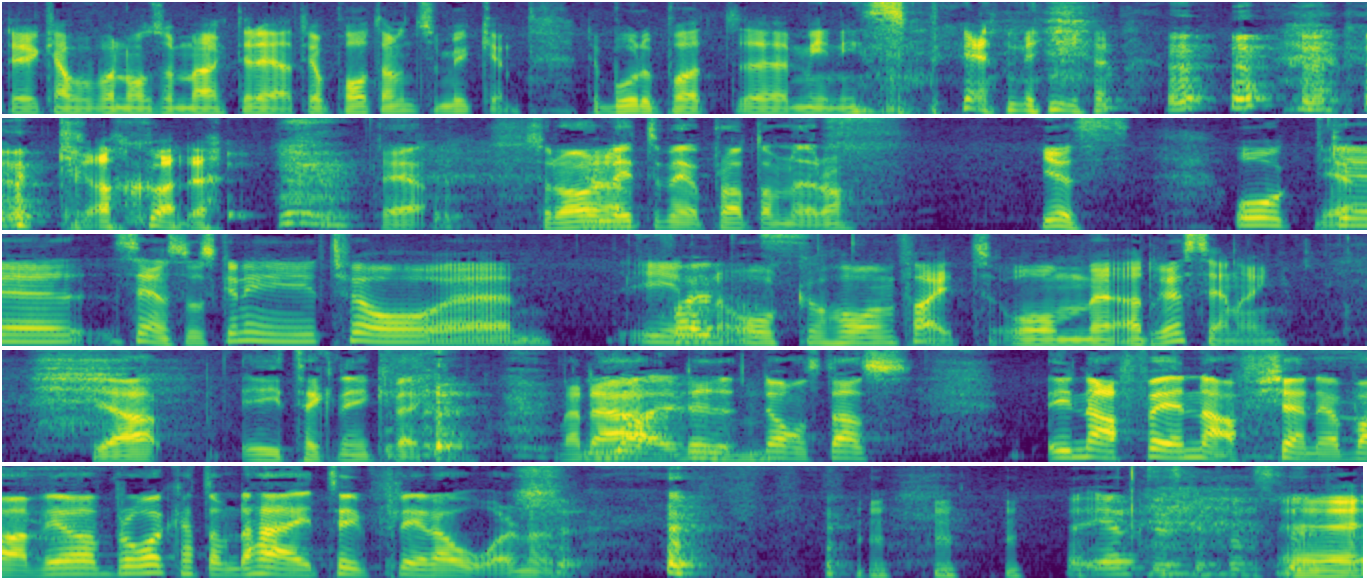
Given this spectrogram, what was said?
det kanske var någon som märkte det att jag pratade inte så mycket. Det berodde på att eh, min inspelning kraschade. Ja. Så då har du Ja. lite mer att prata om nu då. Yes. Och Ja. eh, sen så ska ni två eh, in Fightas. och ha en fight om eh, adressändring. Ja, i Teknikveckan. Men det, här, det, någonstans, enough är enough känner jag bara. Vi har bråkat om det här i typ flera år nu. Jag slut Eh,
